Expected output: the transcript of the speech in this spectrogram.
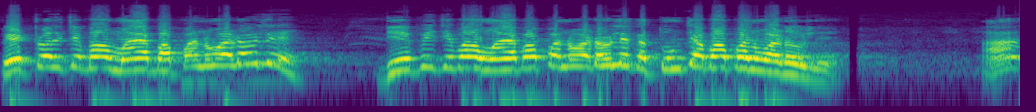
पेट्रोलचे भाव माया बापान वाढवले? डीएपीचे भाव माया बापान वाढवले का तुमच्या बापान वाढवले? हा?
